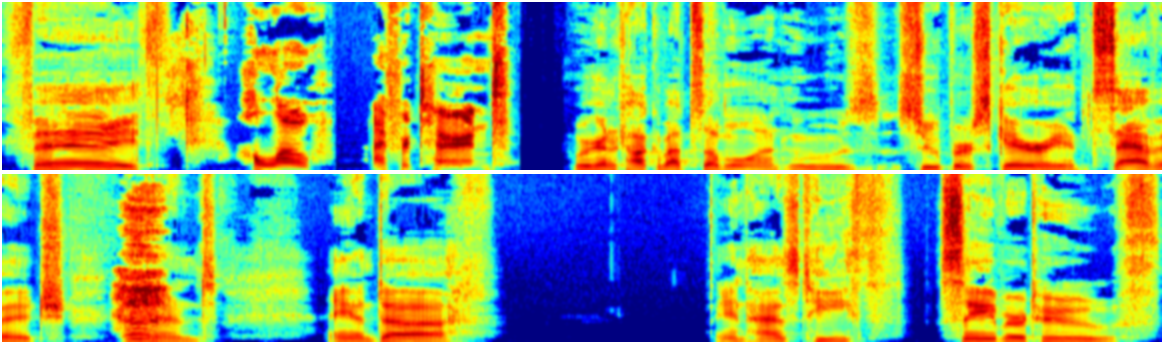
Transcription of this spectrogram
Faith. Hello, I've returned. We're going to talk about someone who's super scary and savage and and uh and has teeth. Saber tooth.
